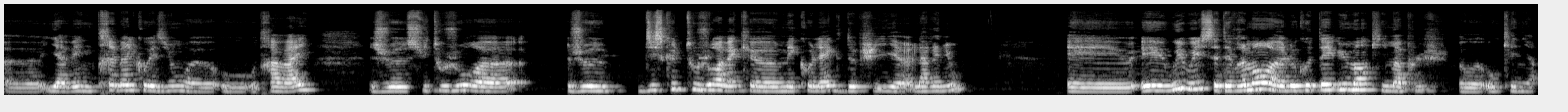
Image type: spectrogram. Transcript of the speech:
Euh, il y avait une très belle cohésion euh, au, travail. Je suis toujours, euh, je discute toujours avec mes collègues depuis la Réunion. Et, oui, oui, c'était vraiment le côté humain qui m'a plu au Kenya.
